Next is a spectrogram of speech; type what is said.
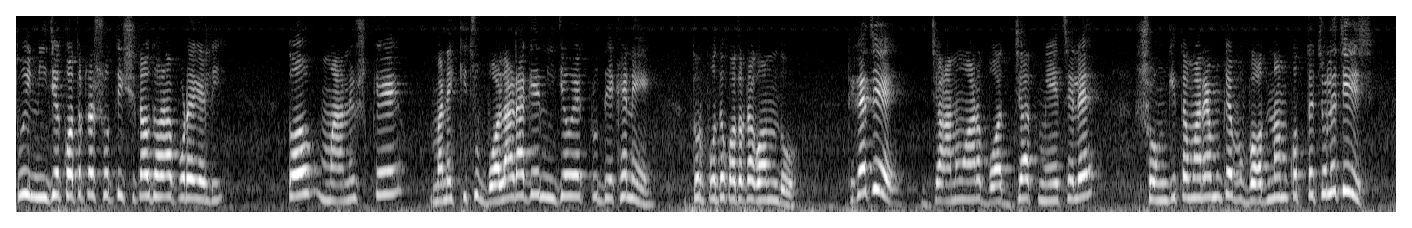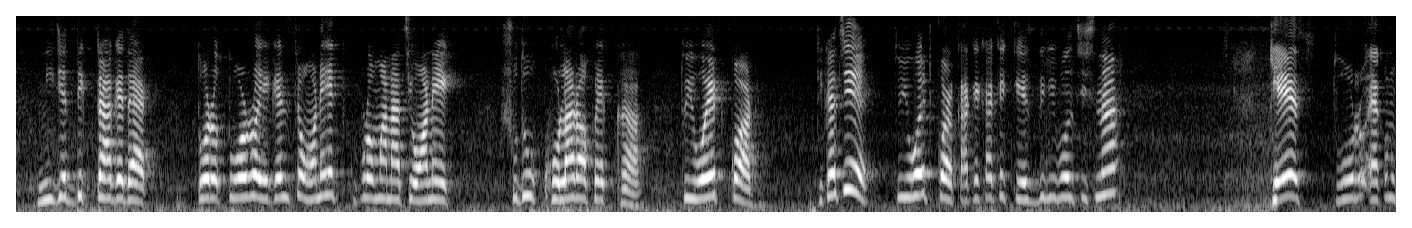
তুই নিজে কতটা সত্যি সেটাও ধরা পড়ে গেলি। তো মানুষকে মানে কিছু বলার আগে নিজেও একটু দেখে নে, তোর পথে কতটা গন্ধ। ঠিক আছে? জানো আর বজ্জাত, মেয়ে ছেলে, সঙ্গীতা ম্যাডামকে বদনাম করতে চলেছিস? নিজের দিকটা আগে দেখ। তোর তোর এগেনস্টে অনেক প্রমাণ আছে, অনেক। শুধু খোলার অপেক্ষা। তুই ওয়েট কর। ঠিক আছে? তুই ওয়েট কর। কাকে কাকে কেস দিবি বলছিস না? কেস তোর এখন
